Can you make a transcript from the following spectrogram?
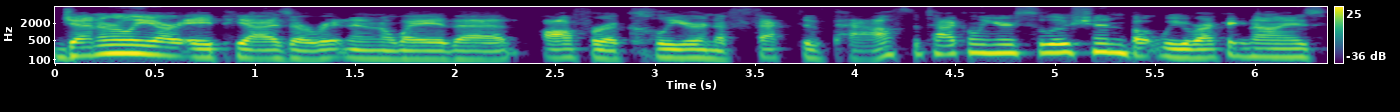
Generally, our APIs are written in a way that offer a clear and effective path to tackling your solution, but we recognize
